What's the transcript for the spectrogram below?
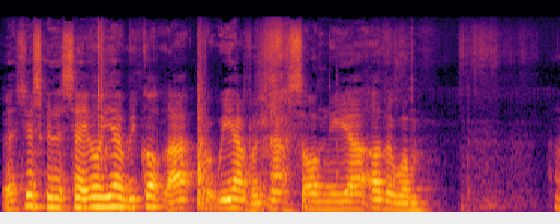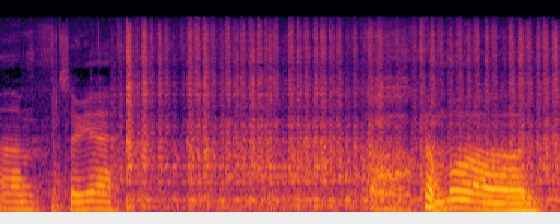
It's just going to say, oh yeah, we've got that, but we haven't. That's on the uh, other one. Um, so yeah. Oh, come on.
